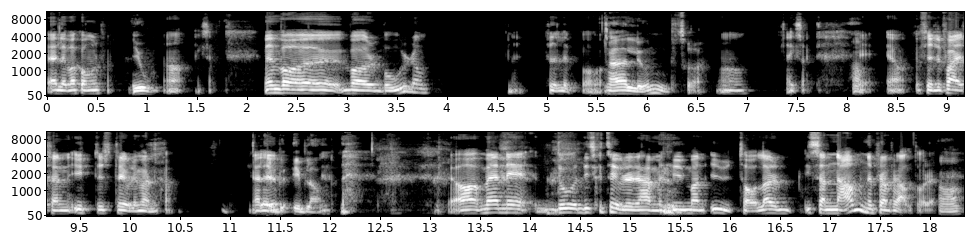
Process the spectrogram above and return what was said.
Eller var kommer du ifrån? Jo. Ja, exakt. Men var, var bor de? Filip och... Ja, Lund tror jag. Ja, exakt. Ja. Eh, Ja. Filip är en ytterst trevlig människa. Eller hur? Ib- Ibland. Ja, men eh, då diskuterade vi det här med hur man uttalar vissa namn framförallt var det. Ja.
